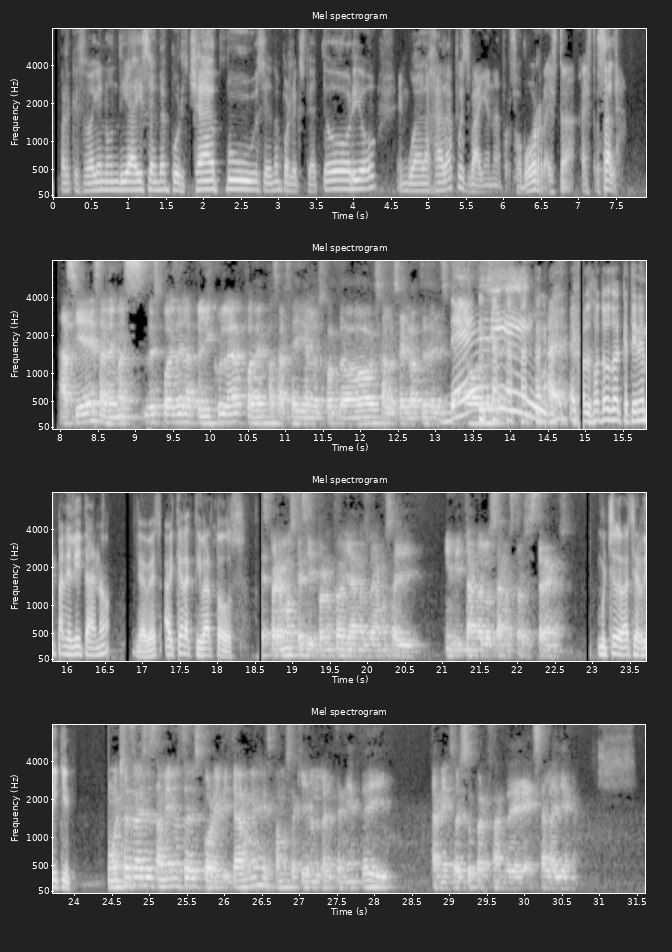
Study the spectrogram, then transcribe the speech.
para que se vayan un día y se andan por Chapu, se andan por el expiatorio, en Guadalajara, pues vayan a, por favor a esta, a esta sala. Así es, además después de la película pueden pasarse ahí a los hot dogs, a los elotes del expiatorio. los hot dogs que tienen panelita, ¿no? Ya ves, hay que reactivar todos. Esperemos que sí, pronto ya nos veamos ahí invitándolos a nuestros estrenos. Muchas gracias, Ricky. Muchas gracias también a ustedes por invitarme. Estamos aquí al pendiente y también soy súper fan de Sala Llena.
